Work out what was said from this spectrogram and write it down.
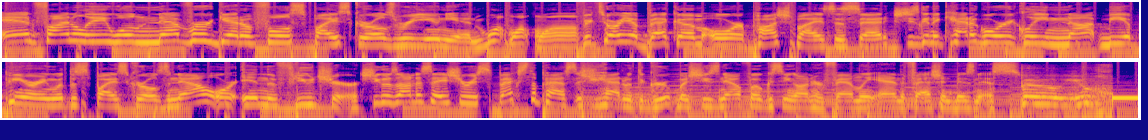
And finally, we'll never get a full Spice Girls reunion. Wah, wah, wah. Victoria Beckham, or Posh Spice, has said she's going to categorically not be appearing with the Spice Girls now or in the future. She goes on to say she respects the past that she had with the group, but she's now focusing on her family and the fashion business. Boo, you.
